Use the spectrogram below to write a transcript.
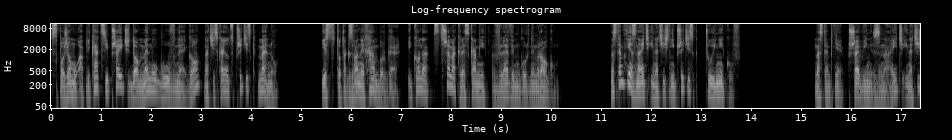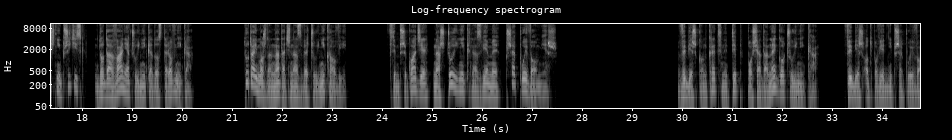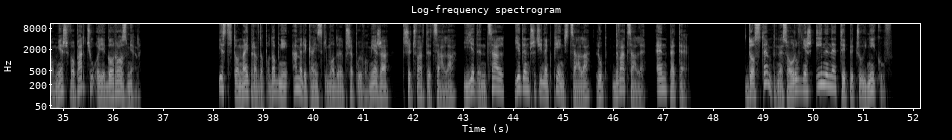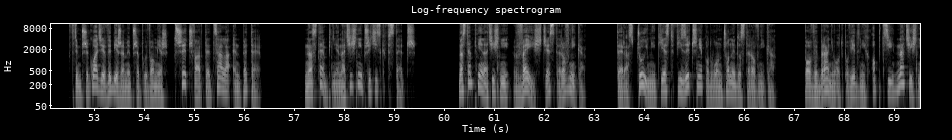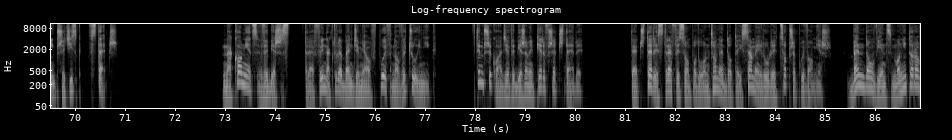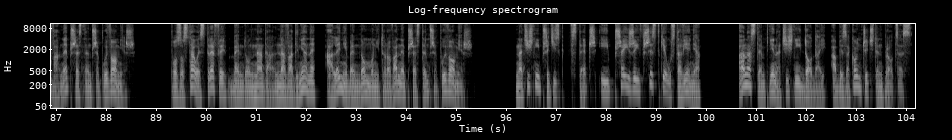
Z poziomu aplikacji przejdź do menu głównego, naciskając przycisk menu. Jest to tak zwany hamburger, ikona z trzema kreskami w lewym górnym rogu. Następnie znajdź i naciśnij przycisk czujników. Następnie przewiń znajdź i naciśnij przycisk dodawania czujnika do sterownika. Tutaj można nadać nazwę czujnikowi. W tym przykładzie nasz czujnik nazwiemy przepływomierz. Wybierz konkretny typ posiadanego czujnika. Wybierz odpowiedni przepływomierz w oparciu o jego rozmiar. Jest to najprawdopodobniej amerykański model przepływomierza 3 czwarte cala, 1 cal, 1,5 cala lub 2 cale NPT. Dostępne są również inne typy czujników. W tym przykładzie wybierzemy przepływomierz 3 czwarte cala NPT. Następnie naciśnij przycisk wstecz. Następnie naciśnij wejście sterownika. Teraz czujnik jest fizycznie podłączony do sterownika. Po wybraniu odpowiednich opcji naciśnij przycisk wstecz. Na koniec wybierz strefy, na które będzie miał wpływ nowy czujnik. W tym przykładzie wybierzemy pierwsze cztery. Te cztery strefy są podłączone do tej samej rury co przepływomierz. Będą więc monitorowane przez ten przepływomierz. Pozostałe strefy będą nadal nawadniane, ale nie będą monitorowane przez ten przepływomierz. Naciśnij przycisk wstecz i przejrzyj wszystkie ustawienia, a następnie naciśnij Dodaj, aby zakończyć ten proces.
